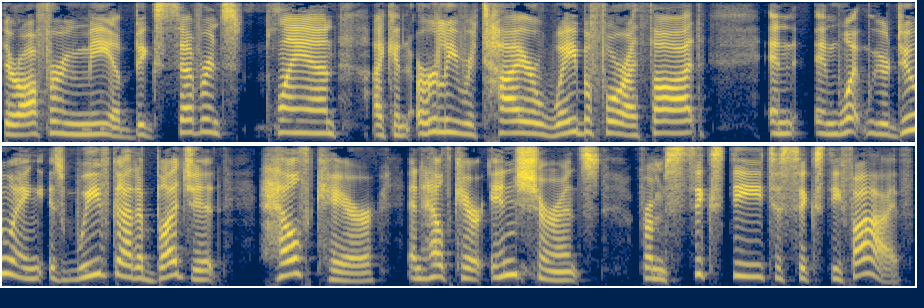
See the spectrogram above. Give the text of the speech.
They're offering me a big severance plan. I can early retire way before I thought. And and what we're doing is we've got a budget healthcare and healthcare insurance from 60 to 65.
